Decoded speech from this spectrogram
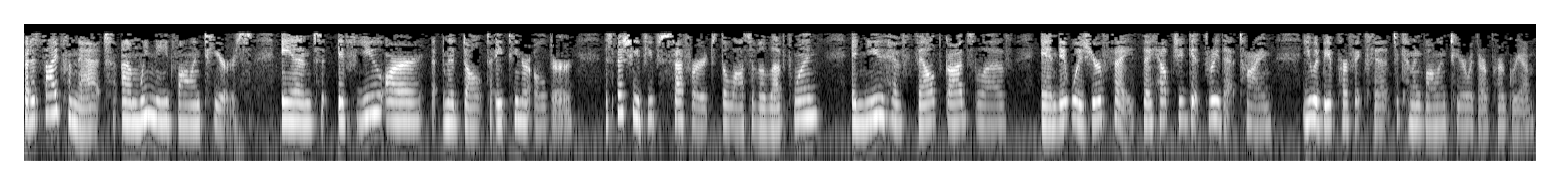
But aside from that, um, we need volunteers. And if you are an adult, 18 or older, especially if you've suffered the loss of a loved one and you have felt God's love and it was your faith that helped you get through that time, you would be a perfect fit to come and volunteer with our program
